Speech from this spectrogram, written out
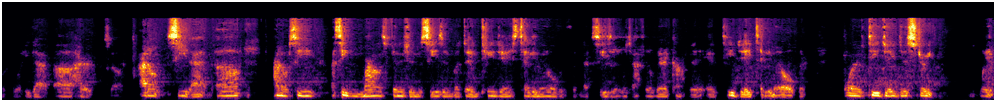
before he got uh, hurt. So I don't see that. Uh, I don't see. I see Myles finishing the season, but then TJ is taking it over for next season, which I feel very confident in TJ taking it over. Or if TJ just straight wait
